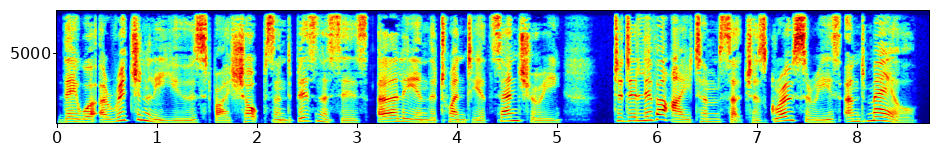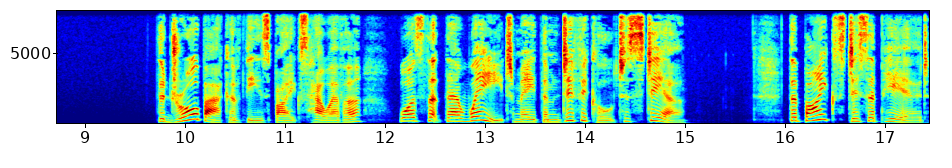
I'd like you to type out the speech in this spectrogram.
They were originally used by shops and businesses early in the 20th century to deliver items such as groceries and mail. The drawback of these bikes, however, was that their weight made them difficult to steer. The bikes disappeared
